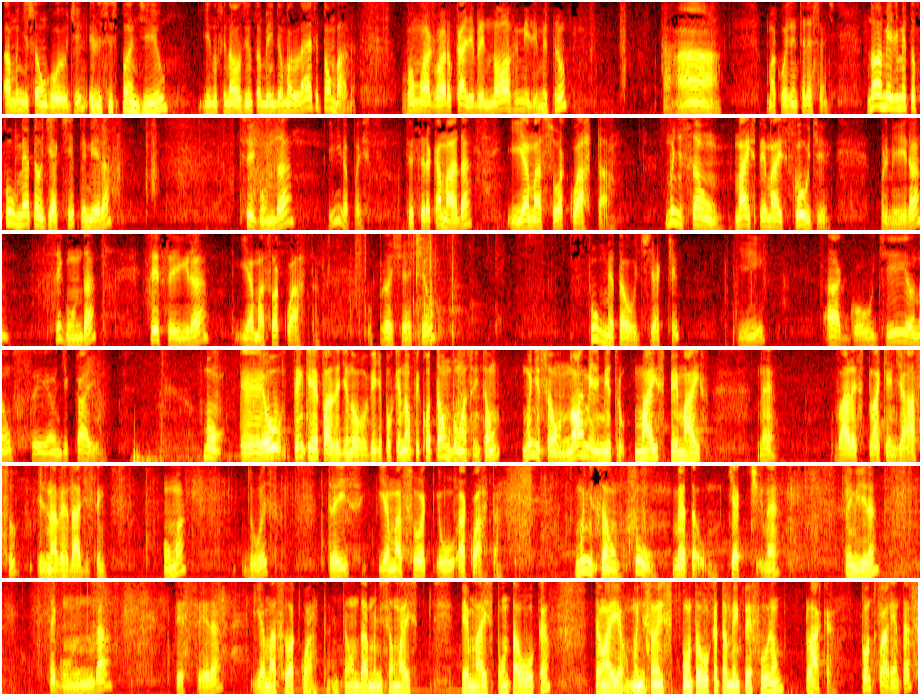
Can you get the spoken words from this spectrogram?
A munição Gold, ele se expandiu e no finalzinho também deu uma leve tombada. Vamos agora o calibre 9mm. Aham uma coisa interessante. 9mm Full Metal Jacket, primeira. Segunda. Ih, rapaz. Terceira camada. E amassou a quarta. Munição mais P mais Gold. Primeira. Segunda. Terceira. E amassou a quarta. O projétil. Full Metal Jacket. E a Gold eu não sei onde caiu. Bom, é, eu tenho que refazer de novo o vídeo porque não ficou tão bom assim. Então, munição 9mm mais P+, né? Várias plaquinhas de aço. Ele na verdade tem uma, duas, três e amassou a, a quarta. Munição full metal checked, né? Primeira, segunda, terceira e amassou a quarta. Então dá munição mais P mais ponta oca. Então aí, ó, munições ponta oca também perfuram placa. Ponto 40.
